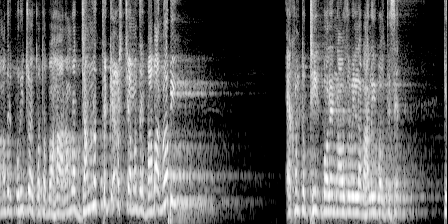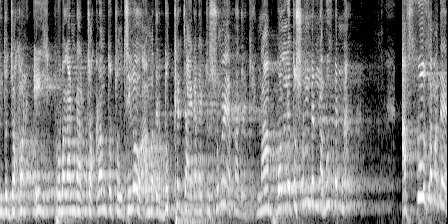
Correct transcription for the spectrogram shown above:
আমাদের পরিচয় কত মহান, আমরা জান্নাত থেকে আসছি, আমাদের বাবা নবী। এখন তো ঠিক বলেন নওয়াজবিল্লাহ ভালোই বলতেছেন। কিন্তু যখন এই প্রবাগান্ডার চক্রান্ত চলছিল, আমাদের দুঃখের জায়গাটা একটু সময় আপনাদেরকে। না বললে তো শুনবেন না, বুঝবেন না। আফসোস আমাদের,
